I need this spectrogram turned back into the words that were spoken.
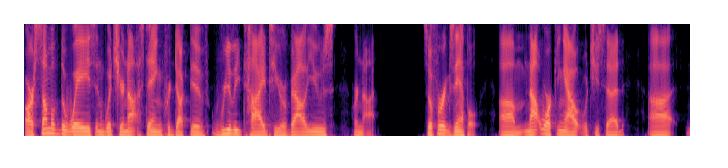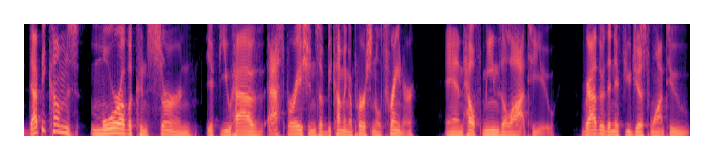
are some of the ways in which you're not staying productive really tied to your values or not? So, for example, um, not working out, which you said, uh, that becomes more of a concern if you have aspirations of becoming a personal trainer and health means a lot to you, rather than if you just want to,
